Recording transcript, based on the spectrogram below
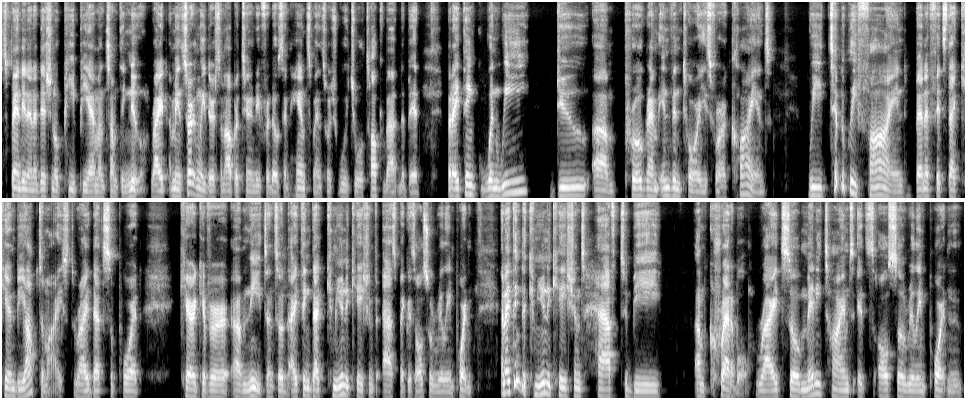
spending an additional ppm on something new, right? I mean, certainly there's an opportunity for those enhancements, which which we'll talk about in a bit. But I think when we do um, program inventories for our clients, we typically find benefits that can be optimized, right? That support caregiver um, needs. And so I think that communications aspect is also really important. And I think the communications have to be um, credible, right? So many times it's also really important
